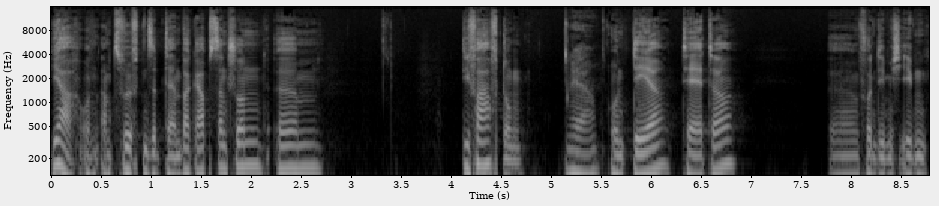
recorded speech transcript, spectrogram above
Ja, und am 12. September gab es dann schon ähm, die Verhaftung. Ja. Und der Täter, äh, von dem ich eben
